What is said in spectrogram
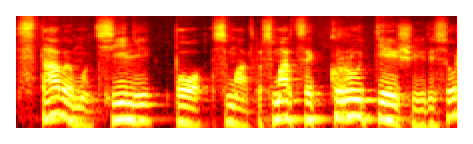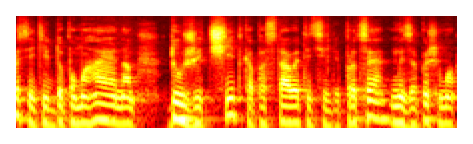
ставимо цілі по смарту. Смарт це крутіший ресурс, який допомагає нам дуже чітко поставити цілі. Про це ми запишемо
